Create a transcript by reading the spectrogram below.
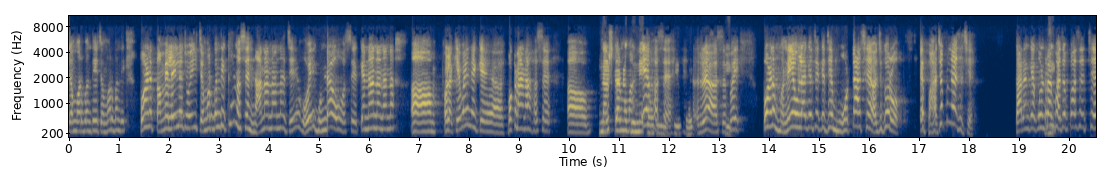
ચમરબંધી ચમરબંધી પણ તમે લઈ લેજો એ ચમરબંધી કોણ હશે? નાના નાના જે હોય ગુંડાઓ હશે કે નાના નાના ઓલા કહેવાય ને કે પકડાણા હશે દુષ્કર્મમાં એ હશે. રે હશે ભાઈ. પણ મને એવું લાગે છે કે જે મોટા છે અજગરો એ ભાજપના જ છે. કારણ કે કોન્ટ્રાક્ટ ભાજપ પાસે જ છે.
